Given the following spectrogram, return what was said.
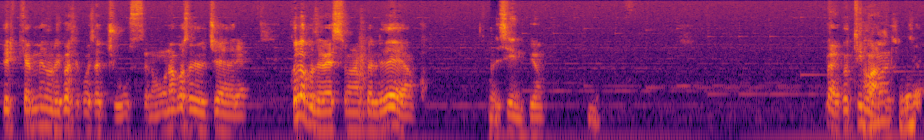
perché almeno le cose poi si aggiustano, una cosa del genere. Quella poteva essere una bella idea, ad esempio. Beh, continuate. Omar?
